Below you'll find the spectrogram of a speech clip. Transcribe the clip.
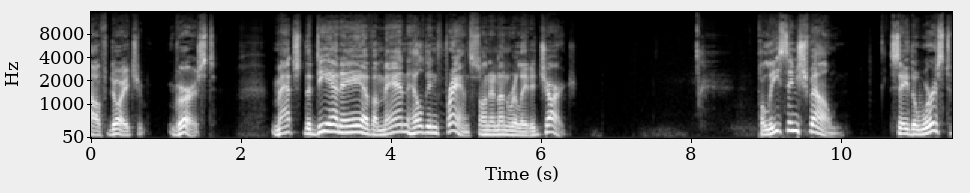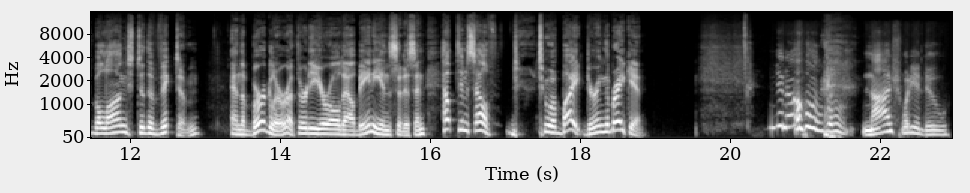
auf Deutsch, Wurst, matched the DNA of a man held in France on an unrelated charge. Police in Schwelm say the Wurst belonged to the victim, and the burglar, a 30 year old Albanian citizen, helped himself to a bite during the break in. You know, little nosh. What do you do?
